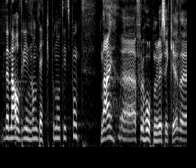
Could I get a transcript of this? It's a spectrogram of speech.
den er aldri innom dekk på noe tidspunkt? Nei, eh, forhåpentligvis ikke. Det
